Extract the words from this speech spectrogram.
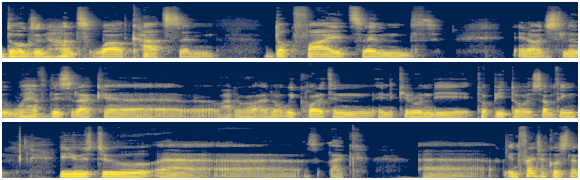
dogs and hunt wild cats and dog fights and you know, just we have this like uh, I don't know, I don't we call it in in Kirundi topito is something you use to uh, like uh, in French of course they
